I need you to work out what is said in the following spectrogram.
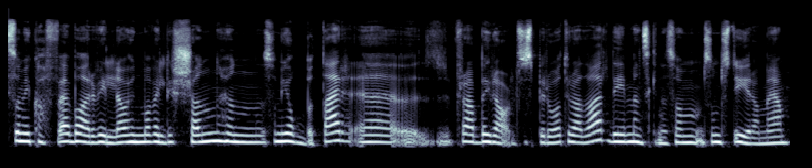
så mye kaffe jeg bare ville, og hun var veldig skjønn, hun som jobbet der. Eh, fra begravelsesbyrået, tror jeg det var. De menneskene som, som styra med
